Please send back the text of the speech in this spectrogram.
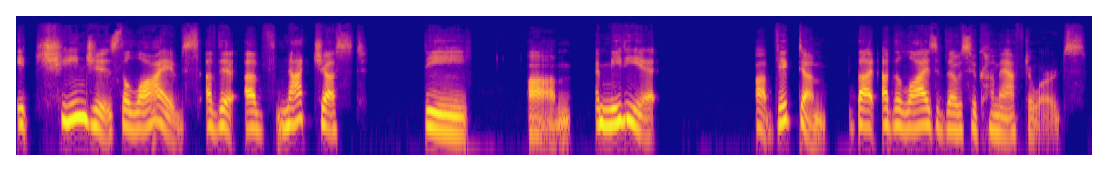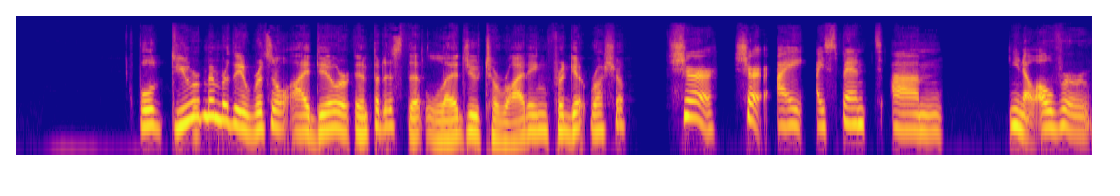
it changes the lives of the of not just the um, immediate uh, victim, but of the lives of those who come afterwards. Well, do you remember the original idea or impetus that led you to writing Forget Russia? Sure, sure. I I spent um, you know, over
